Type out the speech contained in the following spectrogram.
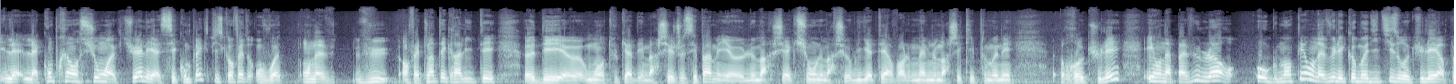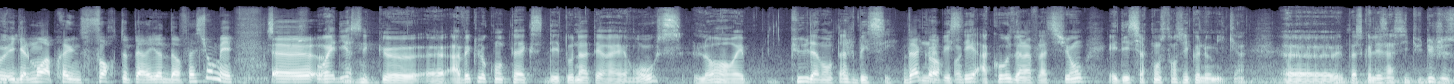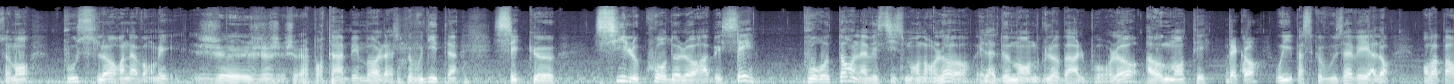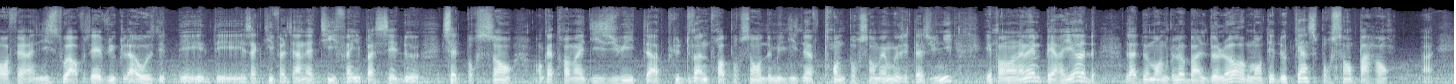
la, la, compréhension actuelle est assez complexe puisqu'en fait on voit on a vu en fait l'intégralité euh, des ou en tout cas des marchés je sais pas mais le marché action, le marché obligataire, voire même le marché crypto-monnaie reculer et on n'a pas vu l'or augmenter. On a vu les commodities reculer un peu également après une forte période d'inflation, mais ce que je euh, pourrais dire, c'est que euh, avec le contexte des taux d'intérêt en hausse, l'or aurait pu davantage baisser. Il a baissé à cause de l'inflation et des circonstances économiques, hein. euh, parce que les instituts justement poussent l'or en avant. Mais je, je, un bémol à ce que vous dites, hein. c'est que si le cours de l'or a baissé, pour autant, l'investissement dans l'or et la demande globale pour l'or a augmenté. D'accord. Oui, parce que vous avez alors. On va pas refaire une histoire. Vous avez vu que la hausse des, actifs alternatifs hein, est passée de 7% en 98 à plus de 23% en 2019, 30% même aux États-Unis. Et pendant la même période, la demande globale de l'or a augmenté de 15% par an.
